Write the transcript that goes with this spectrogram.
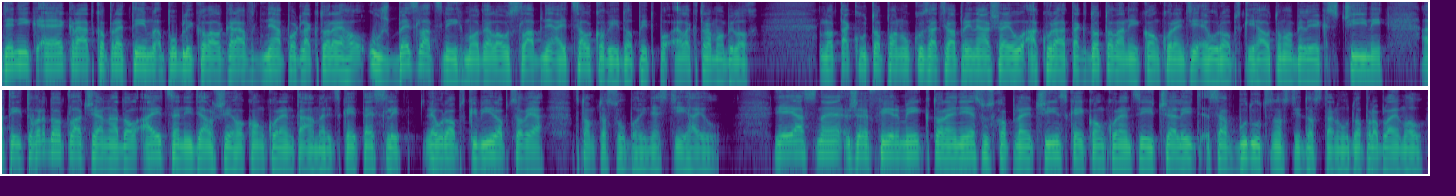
Denník E krátko predtým publikoval graf dňa, podľa ktorého už bez lacných modelov slabne aj celkový dopyt po elektromobiloch. No takúto ponuku zatiaľ prinášajú akurát tak dotovaní konkurenti európskych automobiliek z Číny a tí tvrdo tlačia nadol aj ceny ďalšieho konkurenta americkej Tesly. Európsky výrobcovia v tomto súboji nestíhajú. Je jasné, že firmy, ktoré nie sú schopné čínskej konkurencii čeliť, sa v budúcnosti dostanú do problémov.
